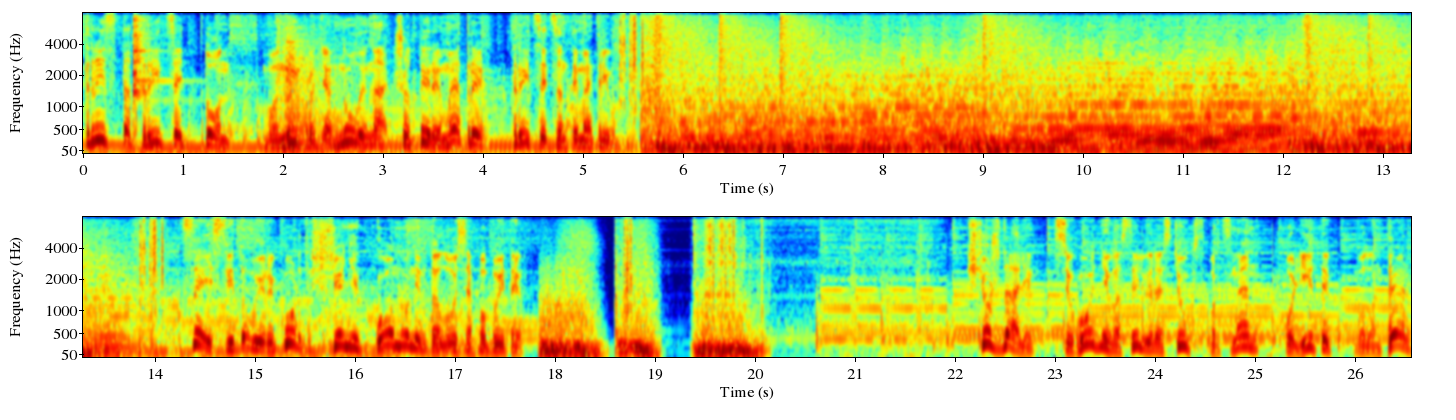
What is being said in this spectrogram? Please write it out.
330 тонн. Вони протягнули на 4 метри 30 сантиметрів. Цей світовий рекорд ще нікому не вдалося побити. Що ж далі? Сьогодні Василь Вірастюк, спортсмен, політик, волонтер,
